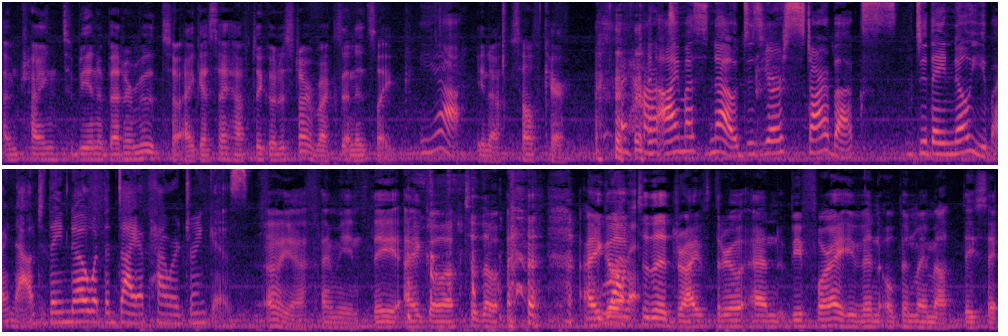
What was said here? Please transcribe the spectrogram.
I'm trying to be in a better mood, so I guess I have to go to Starbucks and it's like, yeah. you know, self-care. I And I must know, does your Starbucks, do they know you by now? Do they know what the Diet Power drink is? Oh yeah, I mean, they I go up to the I go Love up it. to the drive-through and before I even open my mouth, they say,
